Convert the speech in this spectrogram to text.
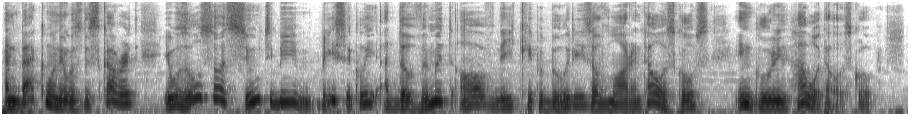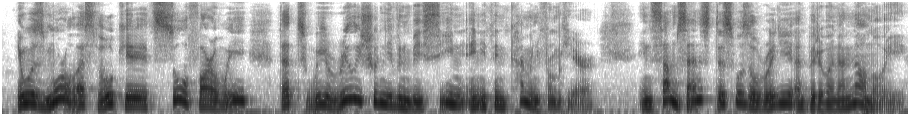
And back when it was discovered, it was also assumed to be basically at the limit of the capabilities of modern telescopes, including Hubble telescope. It was more or less located so far away that we really shouldn't even be seeing anything coming from here. In some sense, this was already a bit of an anomaly.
